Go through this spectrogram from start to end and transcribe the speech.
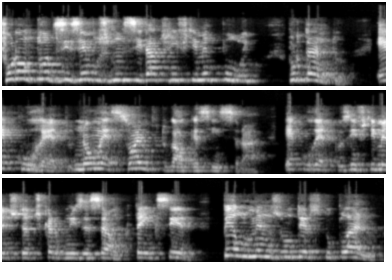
Foram todos exemplos de necessidades de investimento público. Portanto, é correto, não é só em Portugal que assim será, é correto que os investimentos da descarbonização, que têm que ser pelo menos um terço do plano,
